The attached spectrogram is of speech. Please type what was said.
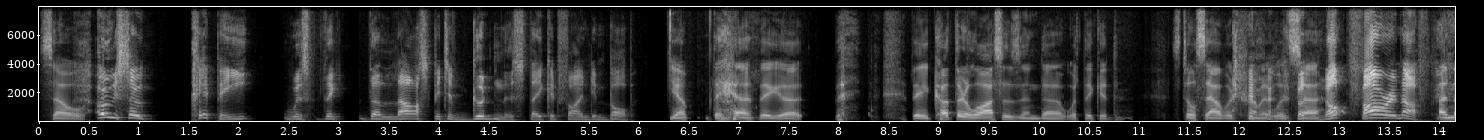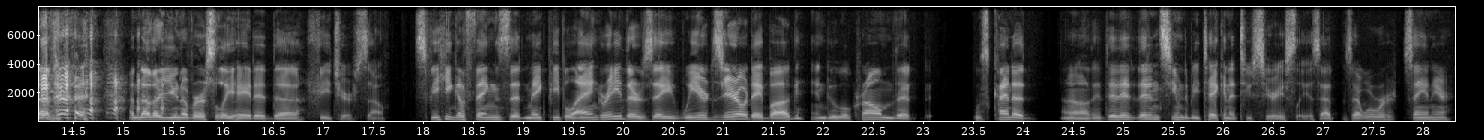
So. Oh, so Clippy was the the last bit of goodness they could find in Bob. Yep. They, uh, they, uh, they cut their losses and uh, what they could still salvage from it was uh, not far enough. another another universally hated uh, feature. So, speaking of things that make people angry, there's a weird zero day bug in Google Chrome that was kind of I don't know. They, they, they didn't seem to be taking it too seriously. Is that is that what we're saying here?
